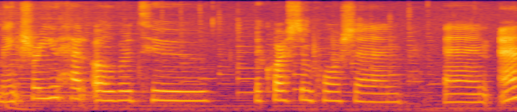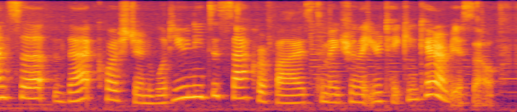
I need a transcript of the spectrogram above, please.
make sure you head over to the question portion and answer that question. What do you need to sacrifice to make sure that you're taking care of yourself?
